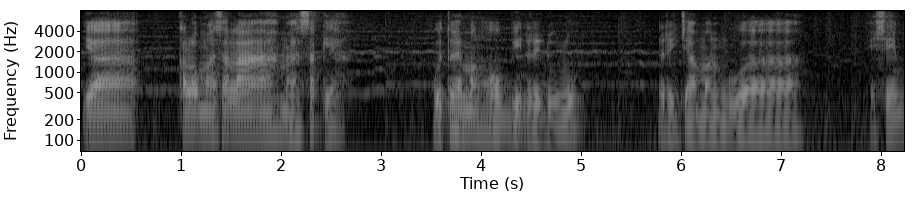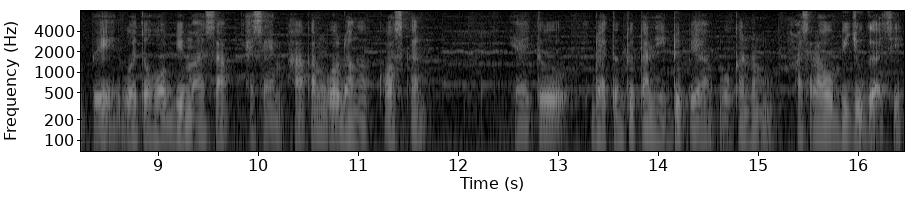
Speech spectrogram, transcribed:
Ya kalau masalah masak ya, gue tuh emang hobi dari dulu. Dari zaman gue SMP gue tuh hobi masak. SMA kan gue udah ngekos kan. Ya itu udah tuntutan hidup ya bukan masalah hobi juga sih.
